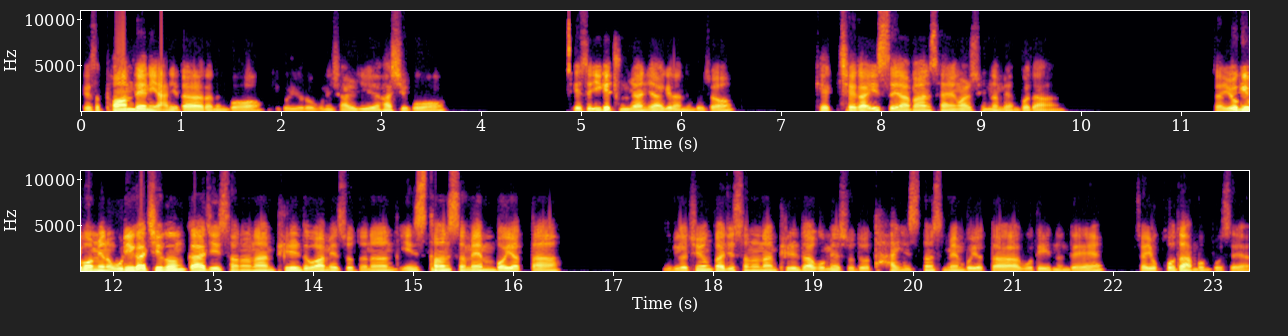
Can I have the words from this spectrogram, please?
그래서 포함된이 아니다라는 거 이거 여러분이 잘 이해하시고 그래서 이게 중요한 이야기라는 거죠. 객체가 있어야만 사용할 수 있는 멤버다. 자, 여기 보면 우리가 지금까지 선언한 필드와 메소드는 인스턴스 멤버였다. 우리가 지금까지 선언한 필드하고 메소드 다 인스턴스 멤버였다고 되어 있는데 자, 요 코드 한번 보세요.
